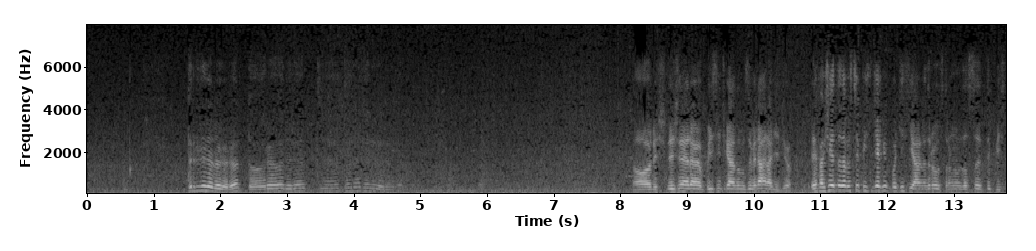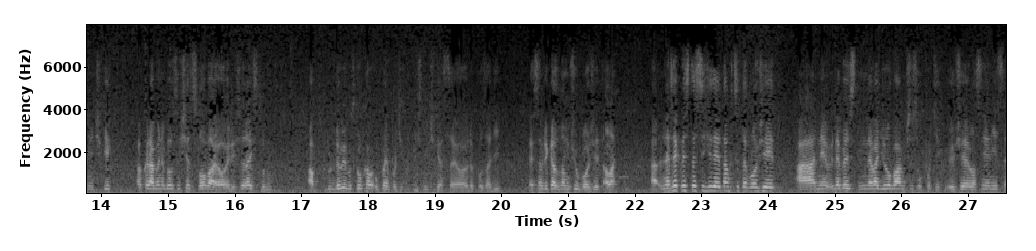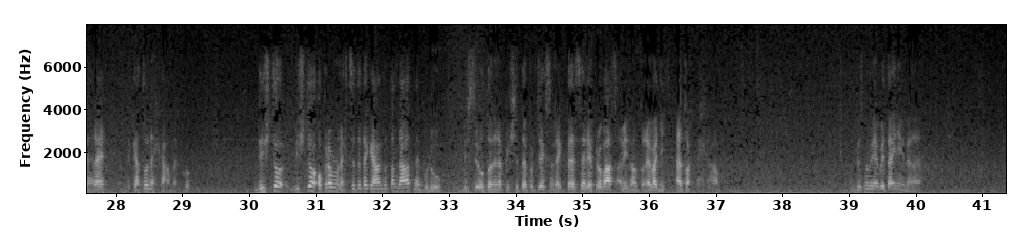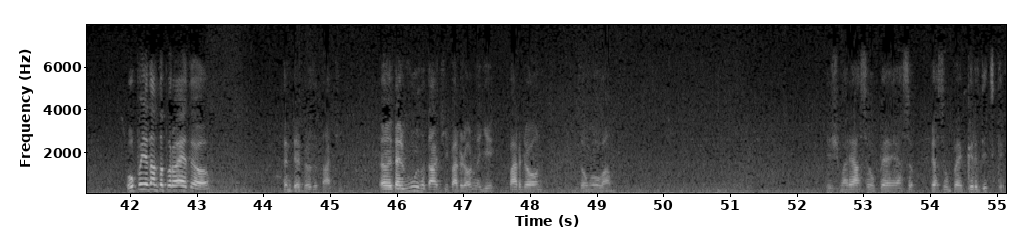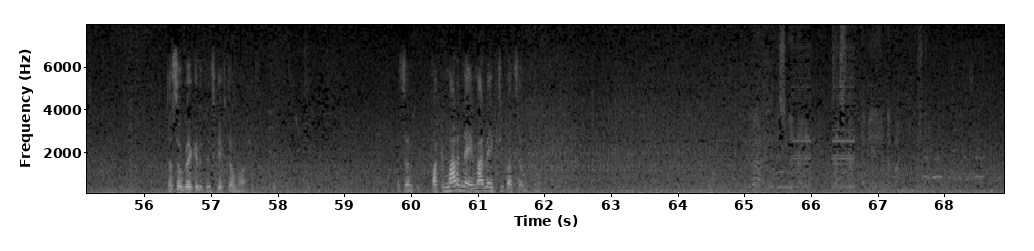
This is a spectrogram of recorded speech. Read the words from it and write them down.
No, když, když nejde písnička, to musím vynahradit, jo. Je fakt, že je to prostě písničky potichý, ale na druhou stranu zase ty písničky, akorát by nebylo slyšet slova, jo, i když se dají slum. A kdo by poslouchal úplně potichu písničky se, jo, do pozadí. Já jsem říkal, že to tam můžu vložit, ale neřekli jste si, že je tam chcete vložit a ne, neby, nevadilo vám, že jsou potichu, že vlastně nic nehraje, tak já to nechám, jako. Když to, když to opravdu nechcete, tak já vám to tam dávat nebudu, když si o to nenapíšete, protože jak jsem řekl, to je série pro vás a když vám to nevadí, já to tak nechám. Už bychom měli být tady někde, ne? Úplně tam to projet, jo. Ten debil zatáčí. Eh, Ten vůl zatáčí, pardon, lidi. Pardon. To omlouvám. Ježišmarja, já jsem úplně, já jsem, já jsem úplně kritický. Já jsem úplně kritický v tomhle. Jsem fakt marný, marný případ jsem.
